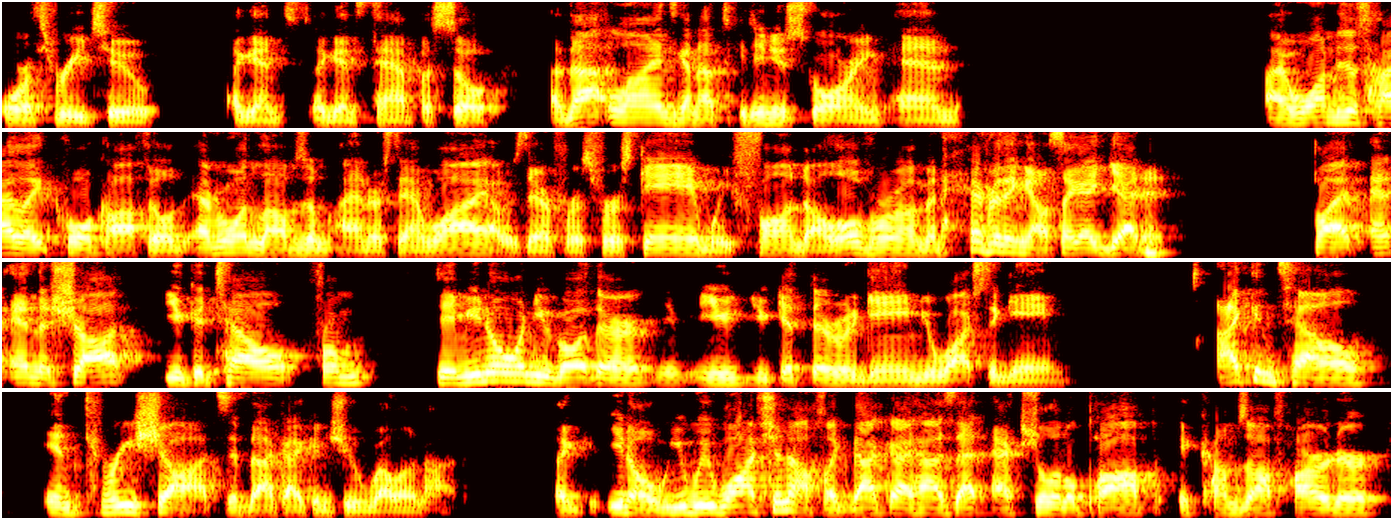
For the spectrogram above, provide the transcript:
or 3 2 against against Tampa. So uh, that line's going to have to continue scoring. And I want to just highlight Cole Caufield. Everyone loves him. I understand why. I was there for his first game. We fawned all over him and everything else. Like I get it. But and, and the shot, you could tell from Dave, you know when you go out there, you you get there to a game, you watch the game. I can tell in three shots if that guy can shoot well or not. Like, you know, we, we watch enough. Like that guy has that extra little pop. It comes off harder.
